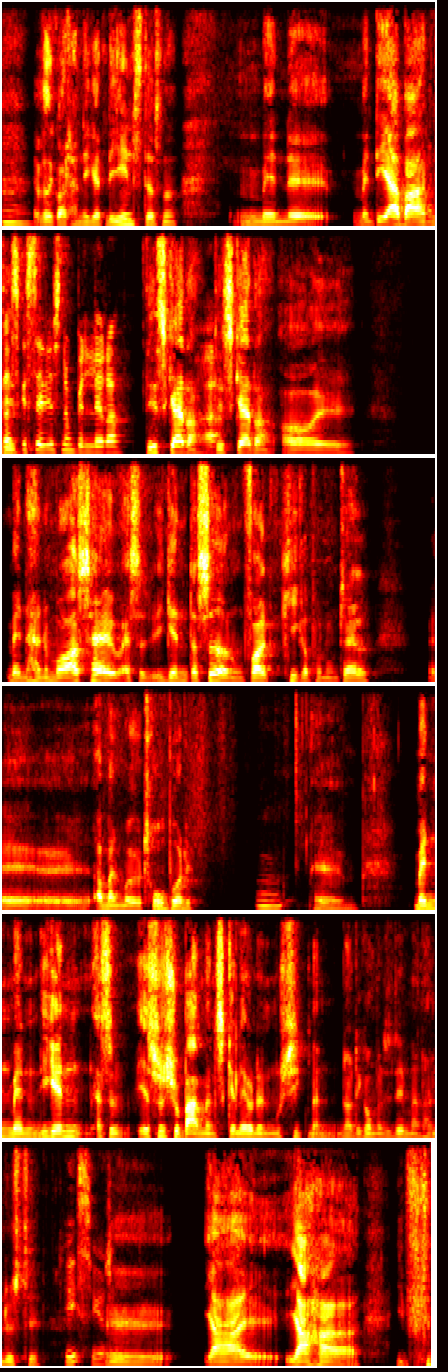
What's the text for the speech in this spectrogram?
Mm. Jeg ved godt, han ikke er den eneste og sådan noget, men, øh, men det er bare... Men der det, skal sælges nogle billetter. Det skal der, ja. det skal der, og... Øh, men han må også have, altså igen, der sidder nogle folk og kigger på nogle tal, øh, og man må jo tro på det. Mm. Øh, men, men igen, altså, jeg synes jo bare, at man skal lave den musik, man, når det kommer til det, man har lyst til. Helt sikkert. Øh, jeg, jeg har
